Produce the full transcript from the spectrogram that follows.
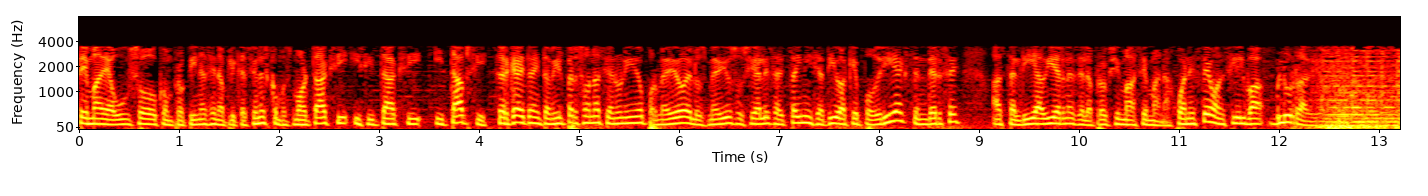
tema de abuso con propinas en aplicaciones como Smart Taxi, Easy Taxi y Tapsi. Cerca de 30.000 personas se han unido por medio de los medios sociales a esta iniciativa que podría extenderse hasta el día viernes de la próxima semana. Juan Esteban Silva, Blue Radio.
